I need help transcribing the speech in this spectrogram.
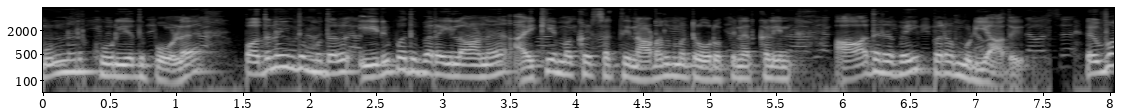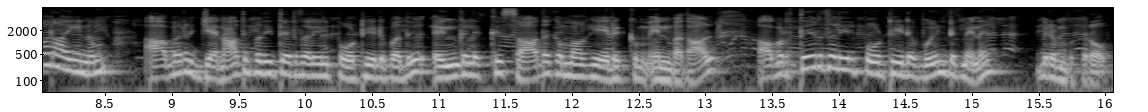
முன்னர் கூறியது போல பதினைந்து முதல் இருபது வரையிலான ஐக்கிய மக்கள் சக்தி நாடாளுமன்ற உறுப்பினர்களின் ஆதரவை பெற முடியாது. எவ்வாறாயினும் அவர் ஜனாதிபதி தேர்தலில் போட்டியிடுவது எங்களுக்கு சாதகமாக இருக்கும் என்பதால் அவர் தேர்தலில் போட்டியிட வேண்டும் என விரும்புகிறோம்.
